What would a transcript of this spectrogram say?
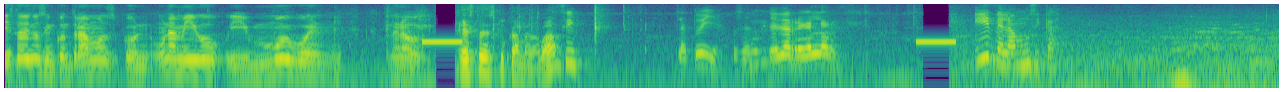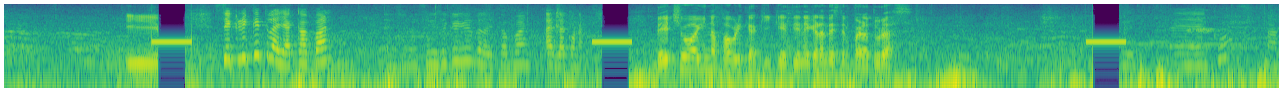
Y esta vez nos encontramos con un amigo y muy buen entrenador. Esta es tu cámara, ¿va? Sí. La tuya, o sea, te la regalaron. Y de la música. Y Se cree que Tlayacapan. Sí, se cree que Tlayacapan. Ah, es la cona. De hecho, hay una fábrica aquí que tiene grandes temperaturas. Eh, ¿Cómo es? Ah.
